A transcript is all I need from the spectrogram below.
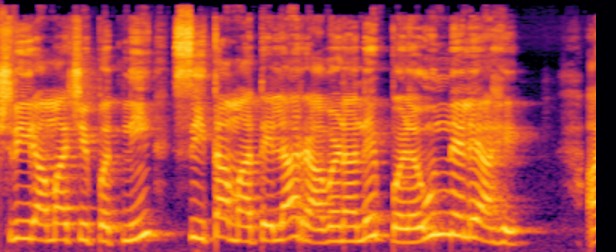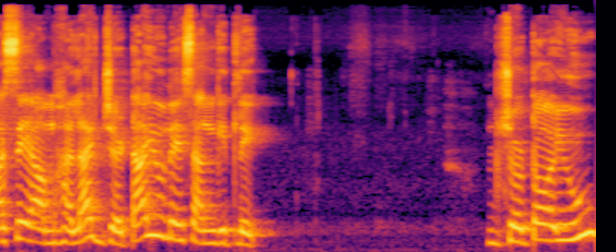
श्रीरामाची पत्नी सीता मातेला रावणाने पळवून नेले आहे असे आम्हाला जटायूने सांगितले. जटायू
